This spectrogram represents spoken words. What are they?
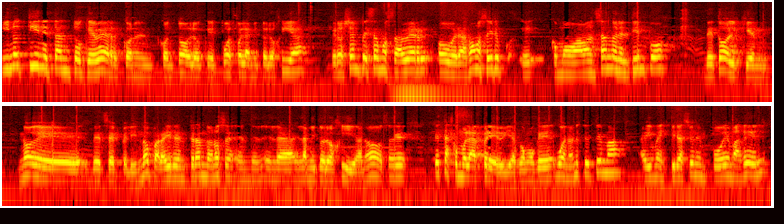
Y no tiene tanto que ver con, con todo lo que después fue la mitología, pero ya empezamos a ver obras. Vamos a ir eh, como avanzando en el tiempo de Tolkien, no de, de Zeppelin, ¿no? Para ir entrándonos en, en- en la, en la mitología, ¿no? O sea que esta es como la previa, como que, bueno, en este tema hay una inspiración en poemas de él.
